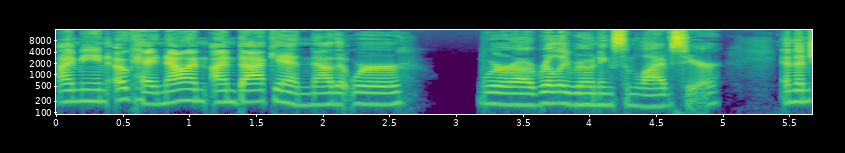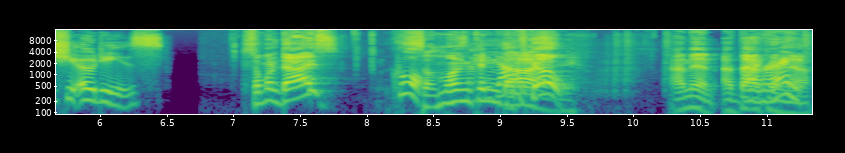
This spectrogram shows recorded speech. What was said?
I mean, okay, now I'm I'm back in now that we're we're uh, really ruining some lives here. And then she ODs. Someone dies? Cool. someone Somebody can die Let's go. I'm in. I'm back All in right. now.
